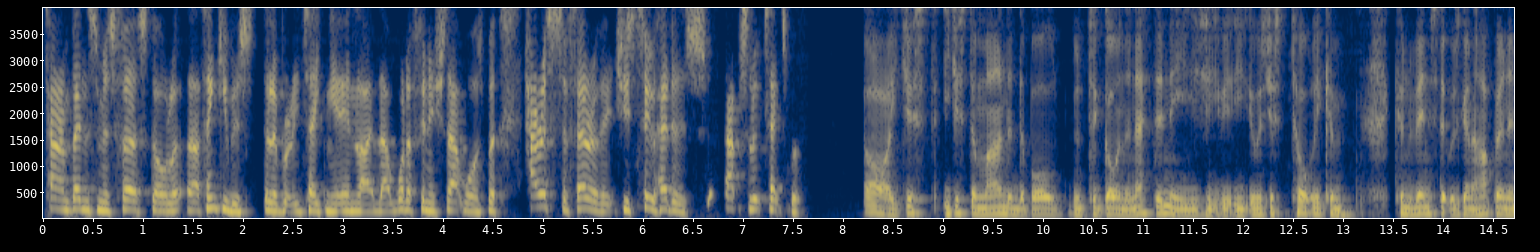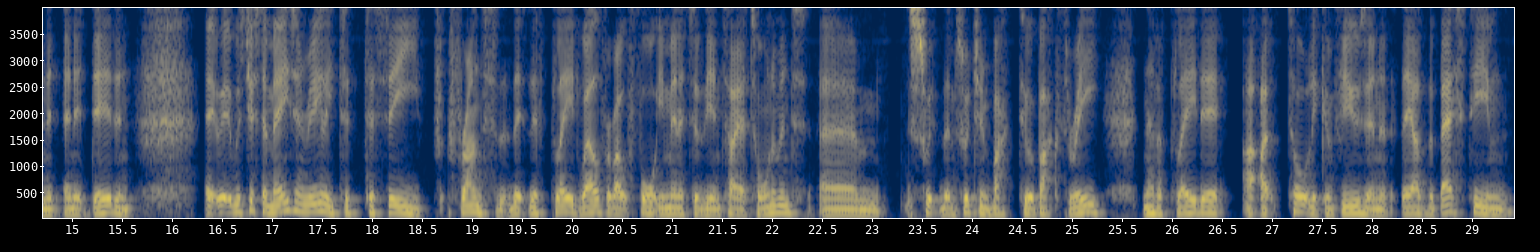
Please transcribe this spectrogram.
Karim Benzema's first goal, uh, I think he was deliberately taking it in like that. What a finish that was! But Haris Seferovic, his two headers, absolute textbook. Oh, he just he just demanded the ball to go in the net, didn't he? He, he was just totally com- convinced it was going to happen, and it and it did. And it, it, was just amazing, really, to to see France. They, have played well for about forty minutes of the entire tournament. Um, sw- them switching back to a back three, never played it. I, I, totally confusing. They had the best team,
